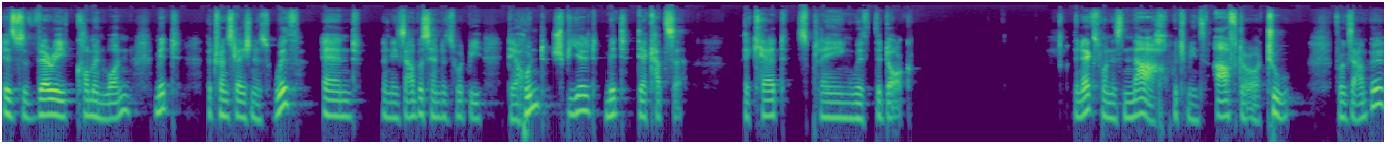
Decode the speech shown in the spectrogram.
is a very common one. Mit, the translation is with, and an example sentence would be Der Hund spielt mit der Katze. The cat is playing with the dog. The next one is nach, which means after or to. For example,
